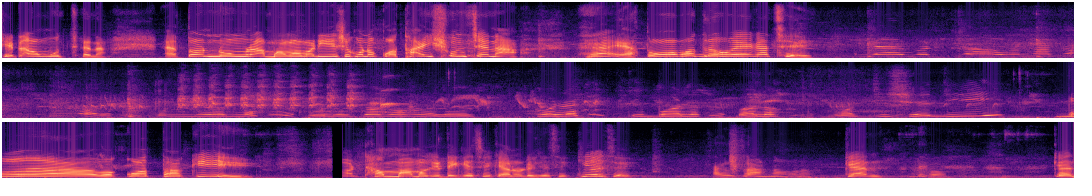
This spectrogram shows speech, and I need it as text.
সেটাও মুছছে না। এত নোংরা মামা বাড়ি এসে কোনো কথাই শুনছে না। হ্যাঁ এত অভদ্র হয়ে গেছে। কথা কি? আমার ঠাম্মা আমাকে ডেকেছে কেন ডেকেছে? কি হয়েছে? কেন? কেন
